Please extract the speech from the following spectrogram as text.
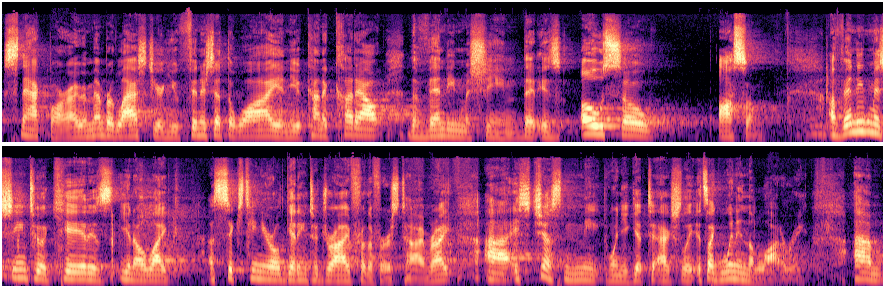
snack bar. I remember last year you finished at the Y and you kind of cut out the vending machine that is oh so awesome. A vending machine to a kid is, you know, like a 16 year old getting to drive for the first time, right? Uh, it's just neat when you get to actually, it's like winning the lottery. Um,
